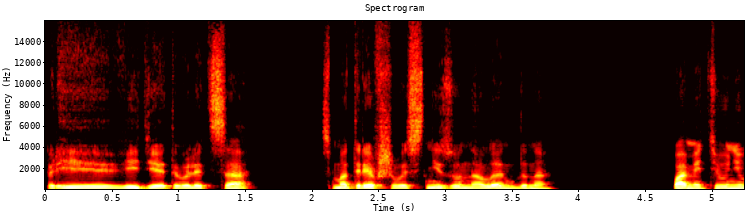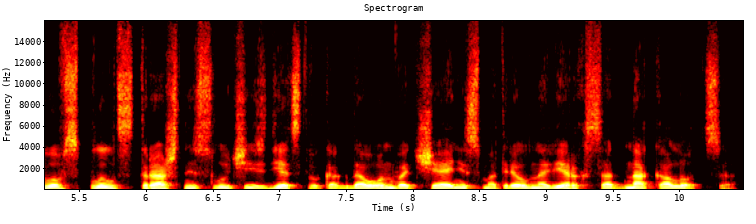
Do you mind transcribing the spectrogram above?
При виде этого лица, смотревшего снизу на Лэнгдона, в памяти у него всплыл страшный случай из детства, когда он в отчаянии смотрел наверх с дна колодца.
